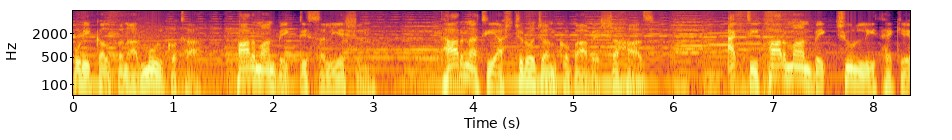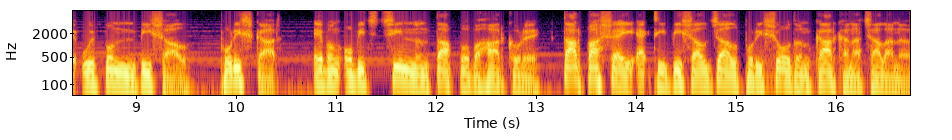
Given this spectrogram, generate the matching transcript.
পরিকল্পনার মূল কথা, পারমাণবিক ডিসালিয়েশন। ধারণাটি আশ্চর্যজনকভাবে সহজ। একটি পারমাণবিক চুল্লি থেকে উৎপন্ন বিশাল, পরিষ্কার এবং অবিচ্ছিন্ন তাপ ব্যবহার করে, তার পাশেই একটি বিশাল জল পরিশোধন কারখানা চালানো।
